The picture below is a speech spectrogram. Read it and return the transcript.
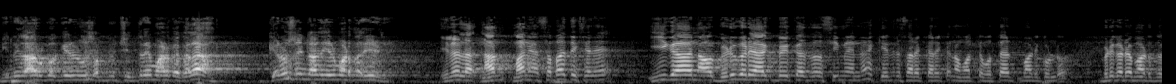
ಮೀನುಗಾರ ಬಗ್ಗೆ ಸ್ವಲ್ಪ ಚಿಂತನೆ ಮಾಡ್ಬೇಕಲ್ಲ? ಕೆಲವು ನಾನು ಏನ್ ಮಾಡ್ತಾರೆ ಹೇಳಿ. ಇಲ್ಲ ಇಲ್ಲ ನಾನು ಮಾನ್ಯ ಸಭಾಧ್ಯಕ್ಷರೇ ಈಗ ನಾವು ಬಿಡುಗಡೆ ಆಗಬೇಕಾದ ಸೀಮೆಯನ್ನು ಕೇಂದ್ರ ಸರ್ಕಾರಕ್ಕೆ ನಾವು ಮತ್ತೆ ಒತ್ತಾಯ ಮಾಡಿಕೊಂಡು ಬಿಡುಗಡೆ ಮಾಡೋದು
